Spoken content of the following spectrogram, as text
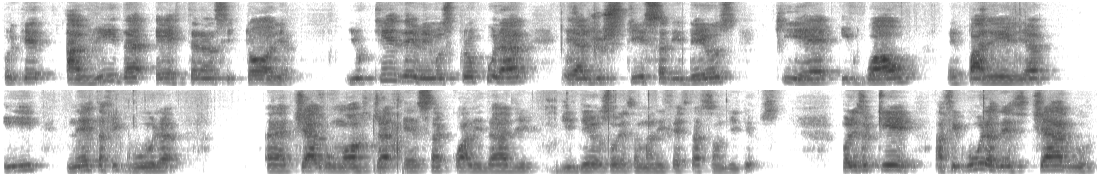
porque a vida é transitória. E o que devemos procurar é a justiça de Deus, que é igual, é parelha, e nesta figura, eh, Tiago mostra essa qualidade de Deus, ou essa manifestação de Deus. Por isso que a figura de Tiago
